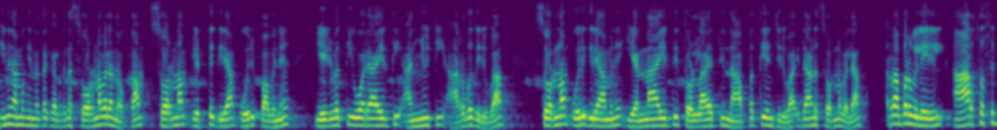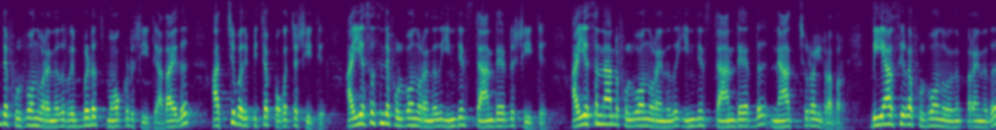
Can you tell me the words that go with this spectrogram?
ഇനി നമുക്ക് ഇന്നത്തെ കാലത്തിലെ സ്വർണവില നോക്കാം. സ്വർണം എട്ട് ഗ്രാം ഒരു പവന് എഴുപത്തി ഓരായിരത്തി അഞ്ഞൂറ്റി അറുപത് രൂപ. സ്വർണം ഒരു ഗ്രാമിന് എണ്ണായിരത്തി തൊള്ളായിരത്തി നാൽപ്പത്തി അഞ്ച് രൂപ. ഇതാണ് സ്വർണവില റബ്ബർ വിലയിൽ ആർ എസ് എസിന്റെ ഫുൾ ഫോം എന്ന് പറയുന്നത് റിബഡ് സ്മോക്ക്ഡ് ഷീറ്റ് അതായത് അച്ച് പതിപ്പിച്ച പുകച്ച ഷീറ്റ് ഐ എസ് എസിന്റെ ഫുൾ ഫോം എന്ന് പറയുന്നത് Indian standard sheet I S N ആറിന്റെ ഫുൾ ഫോം എന്ന് പറയുന്നത് Indian standard natural rubber D R സിയുടെ ഫുൾ ഫോം എന്ന് പറയുന്നത്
